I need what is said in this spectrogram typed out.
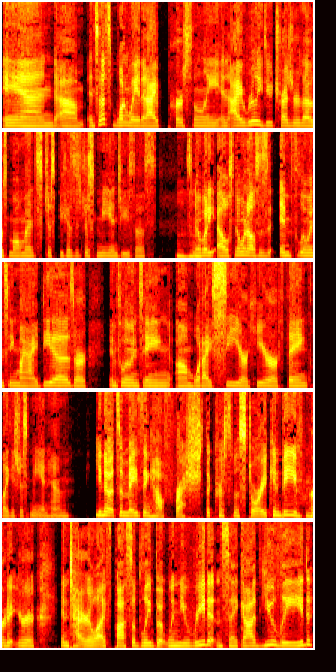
And um, and so that's one way that I personally and I really do treasure those moments just because it's just me and Jesus. Mm-hmm. It's nobody else. No one else is influencing my ideas or influencing um, what I see or hear or think. Like it's just me and him. You know, it's amazing how fresh the Christmas story can be. You've mm-hmm. heard it your entire life, possibly, but when you read it and say, God, you lead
